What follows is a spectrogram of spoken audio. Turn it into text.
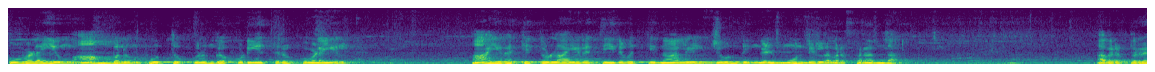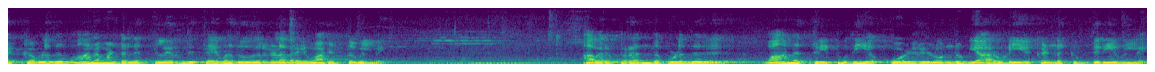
குவளையும் ஆம்பலும் பூத்து குலுங்கக்கூடிய திருக்குவளையில் ஆயிரத்தி தொள்ளாயிரத்தி இருபத்தி நாலில் ஜூன் திங்கள் மூன்றில் அவர் பிறந்தார். அவர் பிறக்க பொழுது வானமண்டலத்திலிருந்து தேவதூதர்கள் அவரை வாழ்த்தவில்லை. அவர் பிறந்த பொழுது வானத்தில் புதிய கோள்கள் ஒன்றும் யாருடைய கண்ணுக்கும் தெரியவில்லை.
